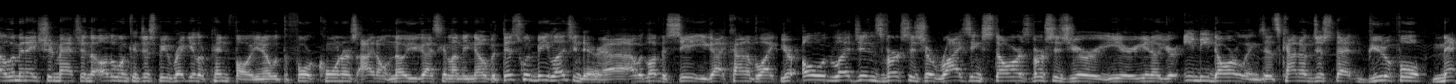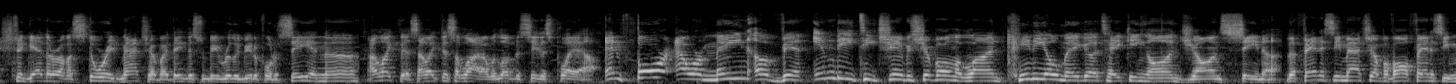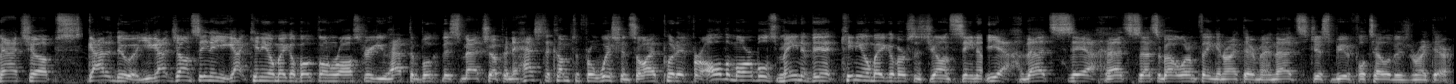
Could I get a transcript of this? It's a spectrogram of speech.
elimination match and the other one could just be regular pinfall, you know, with the four corners. I don't know. You guys can let me know, but this would be legendary. I, I would love to see it. You got kind of like your old legends versus your rising stars versus your, your, you know, your indie darlings. It's kind of just that beautiful mesh together of a storied matchup. I think this would be really beautiful to see, and uh, I like this. I like this a lot. I would love to see this play out. And for our main event, MDT Championship on the line, Kenny Omega taking on John Cena. The fantasy matchup of all fantasy matchups. Gotta do it. You got John Cena, you got Kenny Omega both on roster. You have to book this matchup, and it has to come to fruition, so I put it for all the marbles, main event, Kenny Omega versus John Cena. Yeah, that's, yeah, that's, that's about what I'm thinking right there, man. That's just beautiful television right there.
